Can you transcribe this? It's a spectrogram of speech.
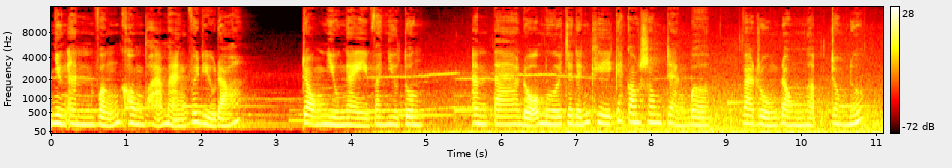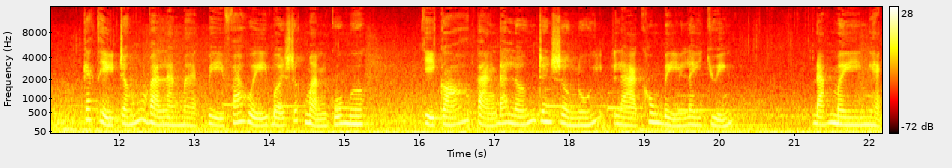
Nhưng anh vẫn không thỏa mãn với điều đó. Trong nhiều ngày và nhiều tuần, anh ta đổ mưa cho đến khi các con sông tràn bờ và ruộng đồng ngập trong nước. Các thị trấn và làng mạc bị phá hủy bởi sức mạnh của mưa. Chỉ có tảng đá lớn trên sườn núi là không bị lay chuyển. Đám mây ngạc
